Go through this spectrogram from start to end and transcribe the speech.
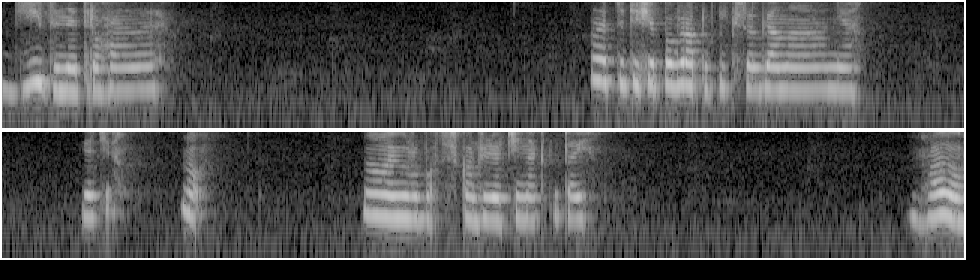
dziwny trochę, ale... Ale tyczy się powrotu Pixelgana, nie. Wiecie. No. No już, bo chcę skończyć odcinek tutaj. Halo.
